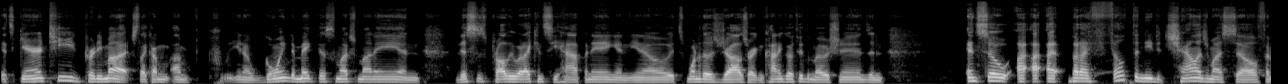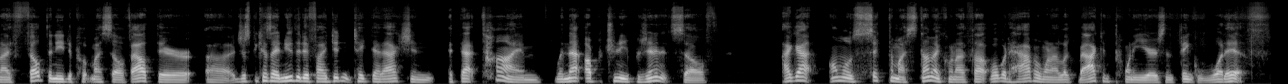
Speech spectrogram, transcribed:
it's guaranteed pretty much. Like I'm I'm you know going to make this much money, and this is probably what I can see happening. And you know it's one of those jobs where I can kind of go through the motions and. And so, I, I, but I felt the need to challenge myself, and I felt the need to put myself out there, uh, just because I knew that if I didn't take that action at that time, when that opportunity presented itself, I got almost sick to my stomach when I thought, what would happen when I look back in 20 years and think, what if?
